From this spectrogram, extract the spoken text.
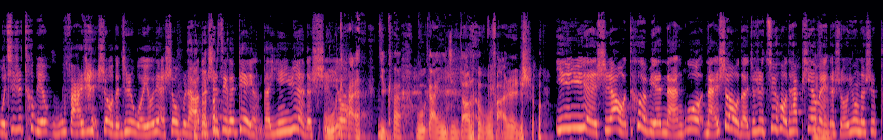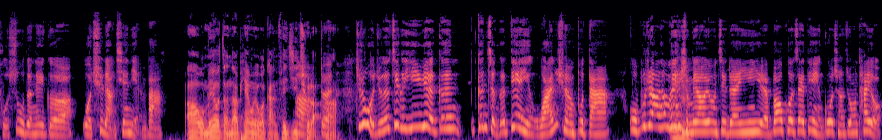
我其实特别无法 忍受的，就是我有点受不了的是这个电影的音乐的使用。你看，无感已经到了无法忍受。音乐是让我特别难过、难受的，就是最后它片尾的时候用的是朴树的那个《我去两千年》吧。啊，我没有等到片尾，我赶飞机去了。对，就是我觉得这个音乐跟跟整个电影完全不搭。我不知道他为什么要用这段音乐，包括在电影过程中，他有。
